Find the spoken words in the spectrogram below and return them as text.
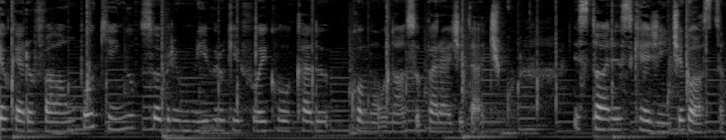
eu quero falar um pouquinho sobre um livro que foi colocado como o nosso paradidático: Histórias que a gente gosta.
